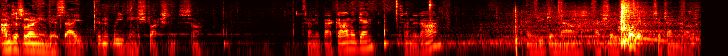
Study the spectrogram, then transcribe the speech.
I'm just learning this. I didn't read the instructions, so turn it back on again. Turn it on, and you can now actually pull it to turn it on.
